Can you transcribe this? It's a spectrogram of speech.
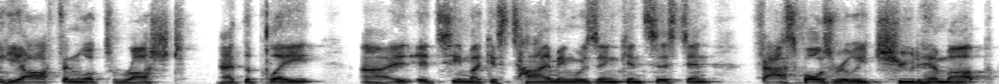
he often looked rushed at the plate. Uh, it, it, seemed like his timing was inconsistent. Fastballs really chewed him up.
